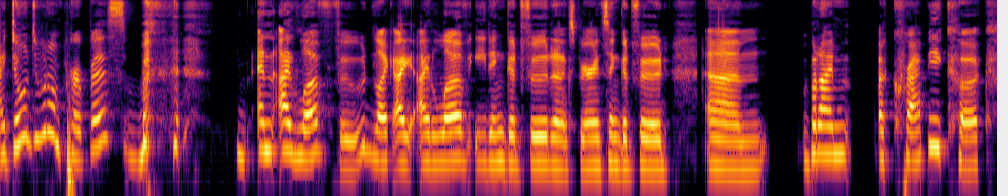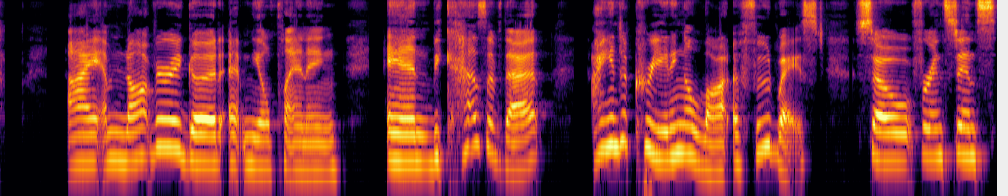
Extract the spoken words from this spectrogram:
I don't do it on purpose, and I love food. Like I I love eating good food and experiencing good food. Um but I'm a crappy cook. I am not very good at meal planning and because of that, I end up creating a lot of food waste. So, for instance,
